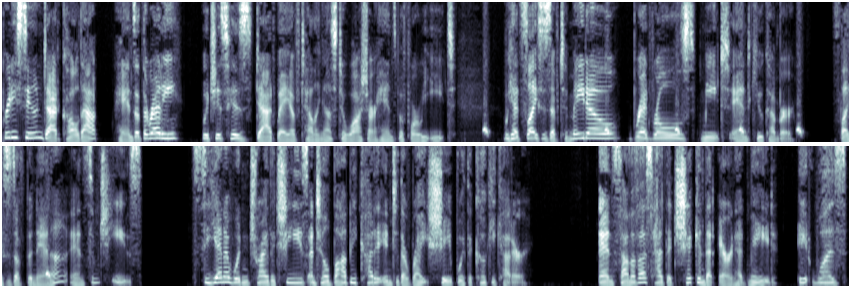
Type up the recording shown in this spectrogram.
Pretty soon, Dad called out, Hands at the ready, which is his dad way of telling us to wash our hands before we eat. We had slices of tomato, bread rolls, meat, and cucumber, slices of banana, and some cheese. Sienna wouldn't try the cheese until Bobby cut it into the right shape with a cookie cutter. And some of us had the chicken that Aaron had made. It was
